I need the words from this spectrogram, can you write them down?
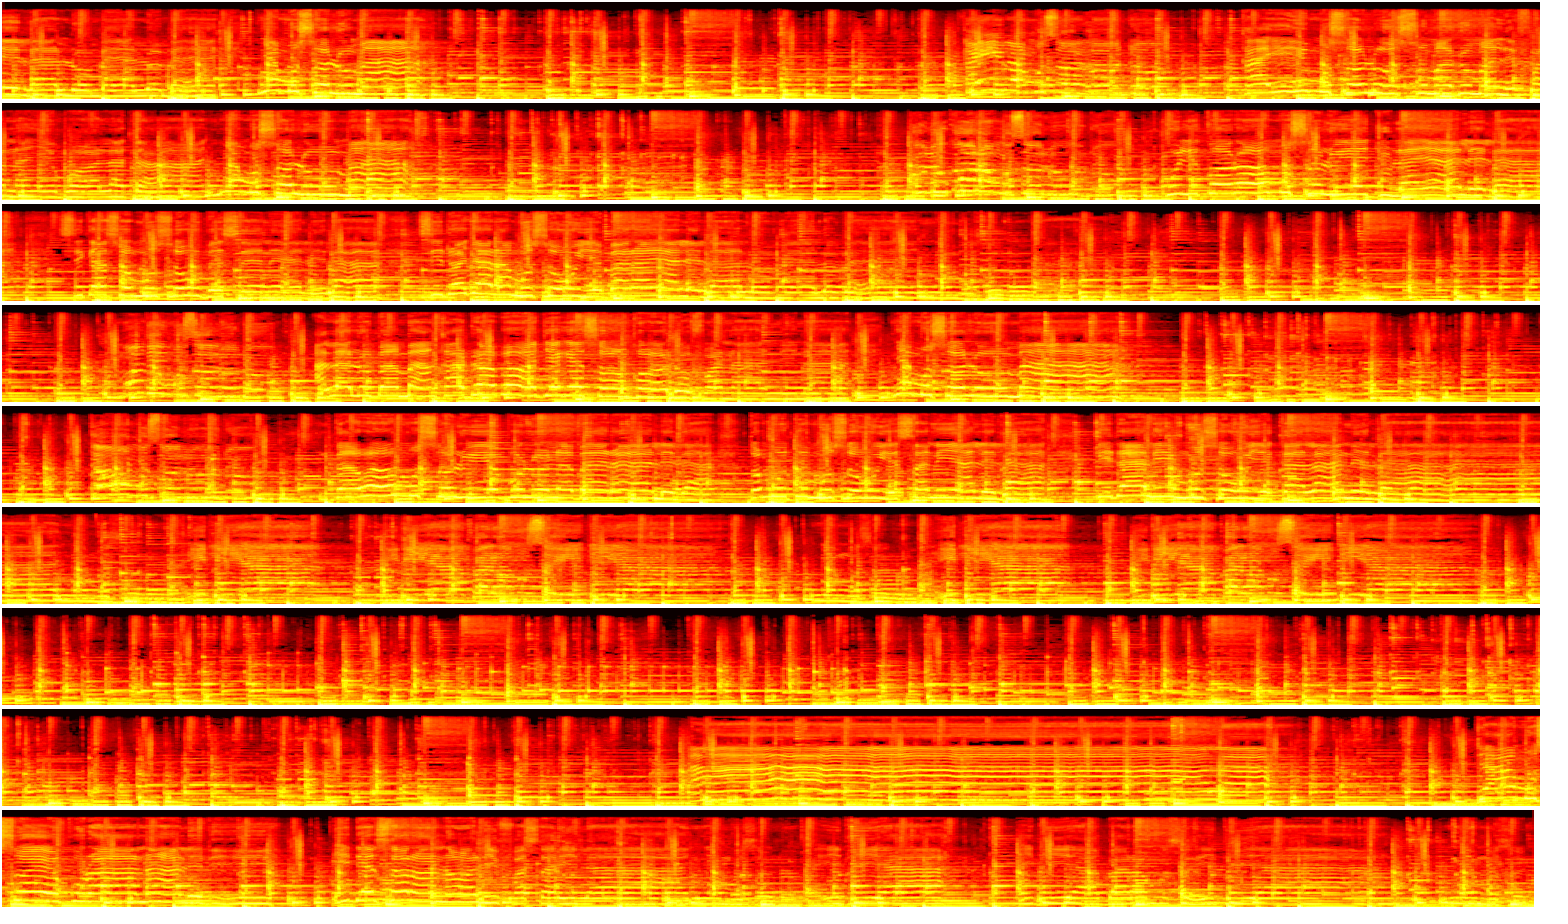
mobali la lombelombe nye musoluma. Kayiba musolo do kayi musolu sumaduma le fana ye bɔlata nye musoluma. Kulukoro musolu do kulikoro musolu ye julayale la sikaso musow be sɛnɛle la sidojara musow ye baarayale la dɔbɔ jɛgɛ sɔnkɔ do fana nin na ɲɛ musoluma. gawo musolu don. gawo musolu ye bololabaara le la tɔmutu musow ye saniyale la kidali musow ye kalan ne la. muso ye kurana le di i de sɔrɔ nɔɔli fasari la ɲɛ muso lo baramuso ɲɛ muso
